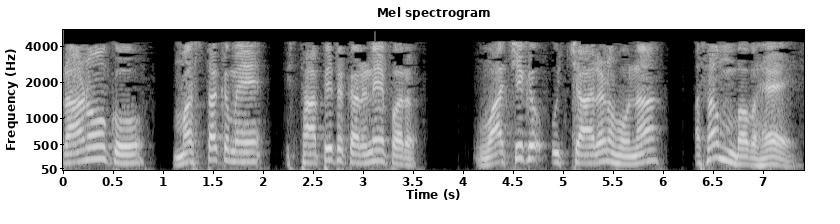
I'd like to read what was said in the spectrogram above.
प्राणों को मस्तक में स्थापित करने पर वाचिक उच्चारण होना असंभव है।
